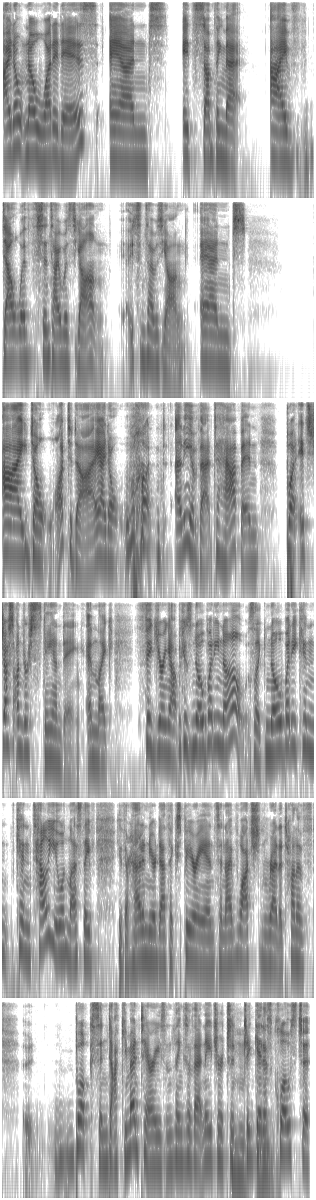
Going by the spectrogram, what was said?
I don't know what it is and it's something that I've dealt with since I was young, since I was young and I don't want to die. I don't want any of that to happen, but it's just understanding and like figuring out because nobody knows. Like nobody can can tell you unless they've either had a near death experience and I've watched and read a ton of uh, books and documentaries and things of that nature to to get as close to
